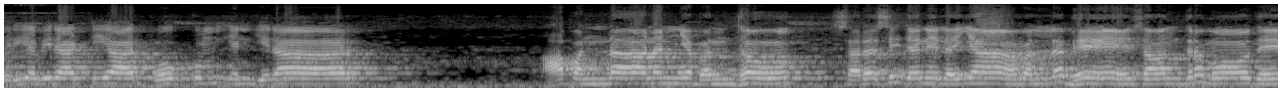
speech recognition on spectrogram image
பெரிய பிராட்டியார் போக்கும் என்கிறார் आपन्नानन्यबन्धौ सरसिजनिलया वल्लभे सान्द्रमोदे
